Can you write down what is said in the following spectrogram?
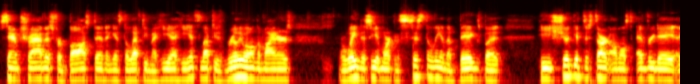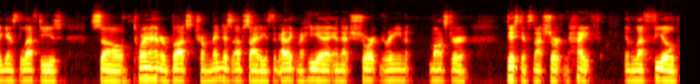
Sam Travis for Boston against the lefty Mejia. He hits lefties really well in the minors. We're waiting to see it more consistently in the bigs, but he should get to start almost every day against lefties. So twenty nine hundred bucks, tremendous upside against a guy like Mejia and that short green monster distance, not short in height in left field.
